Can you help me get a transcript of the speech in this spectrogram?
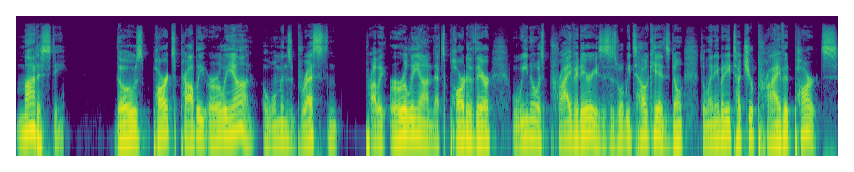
Modesty. Those parts probably early on. A woman's breasts, probably early on. That's part of their what we know as private areas. This is what we tell kids: don't don't let anybody touch your private parts.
